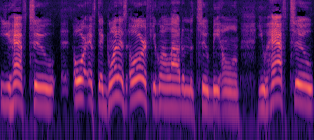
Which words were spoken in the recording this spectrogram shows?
you have to, or if they're going to, or if you're going to allow them to, to be home, you have to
